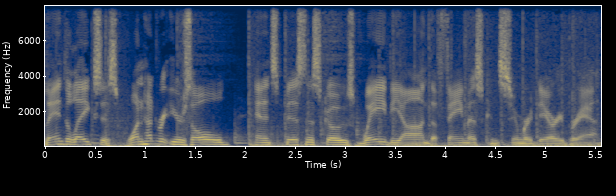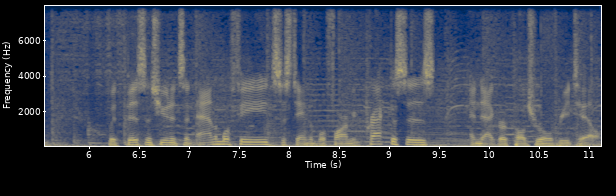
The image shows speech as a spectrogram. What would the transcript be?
Land O'Lakes is 100 years old, and its business goes way beyond the famous consumer dairy brand. With business units in animal feed, sustainable farming practices, and agricultural retail.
